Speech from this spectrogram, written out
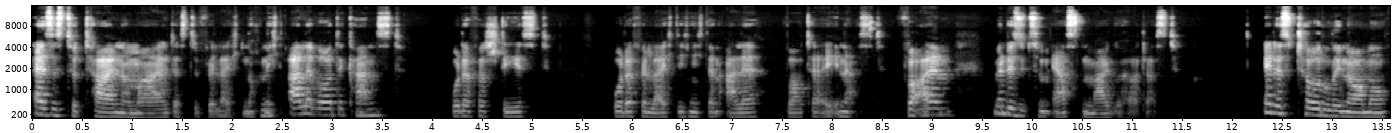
Es ist total normal, dass du vielleicht noch nicht alle Worte kannst oder verstehst oder vielleicht dich nicht an alle Worte erinnerst. Vor allem, wenn du sie zum ersten Mal gehört hast. It is totally normal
